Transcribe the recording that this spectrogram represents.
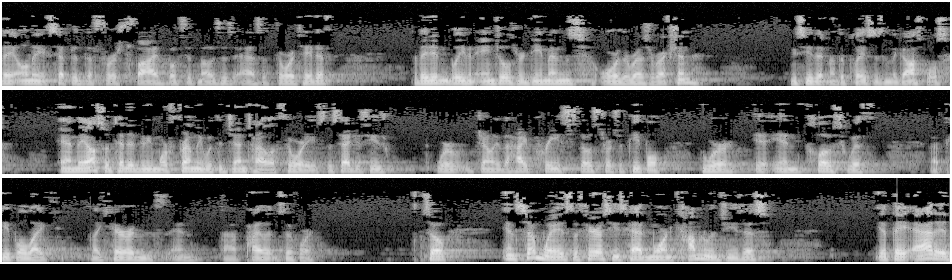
They only accepted the first five books of Moses as authoritative. They didn't believe in angels or demons or the resurrection. We see that in other places in the Gospels. And they also tended to be more friendly with the Gentile authorities. The Sadducees were generally the high priests, those sorts of people who were in close with uh, people like, like Herod and, and uh, Pilate and so forth. So, in some ways, the Pharisees had more in common with Jesus, Yet they added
